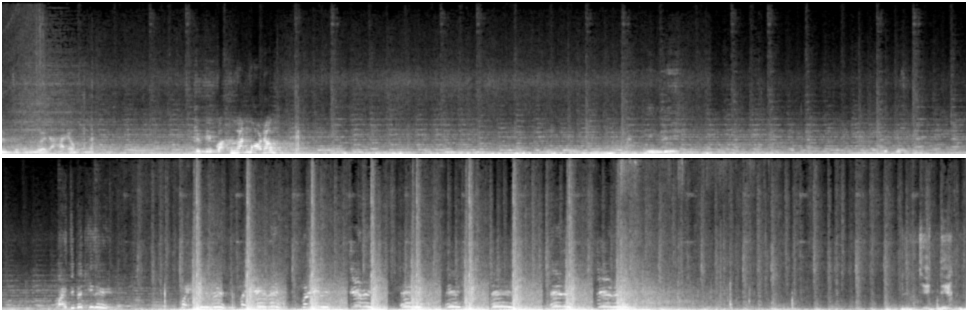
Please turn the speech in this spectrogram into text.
Đừng cho thành người đã hại ông Đừng để quá khứ ăn mòn ông Im đi! Mày thì biết cái gì? Mày im đi! Mày im đi! Mày im đi! Im đi! Im đi! Im! đi Im đi! Im đi! Chết tiệt!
